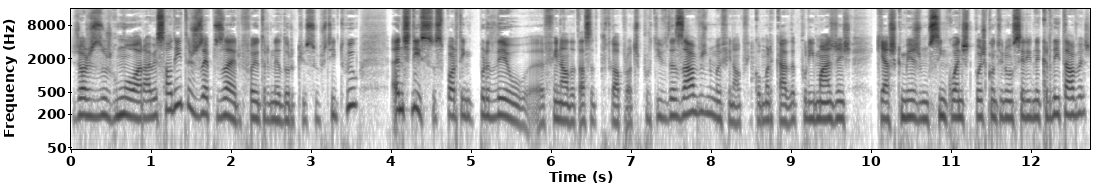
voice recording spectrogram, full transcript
Jorge Jesus rumou à Arábia Saudita. José Peseiro foi o treinador que o substituiu. Antes disso, o Sporting perdeu a final da Taça de Portugal para o Desportivo das Aves, numa final que ficou marcada por imagens que acho que mesmo cinco anos depois continuam a ser inacreditáveis,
